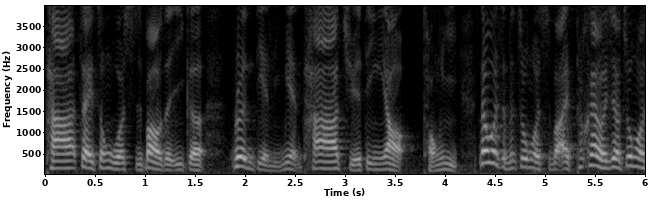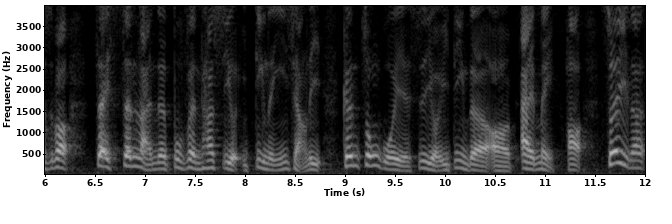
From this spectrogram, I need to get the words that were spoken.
他在中国时报的一个论点里面，他决定要同意。那为什么中国时报？哎，开玩笑，中国时报在深蓝的部分，它是有一定的影响力，跟中国也是有一定的呃暧昧。好，所以呢，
